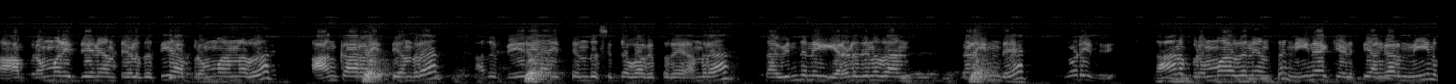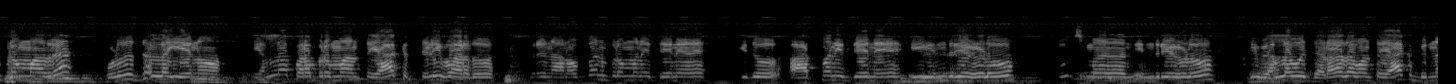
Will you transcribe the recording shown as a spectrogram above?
ಆ ಬ್ರಹ್ಮನಿದ್ದೇನೆ ಅಂತ ಹೇಳ್ತತಿ. ಆ ಬ್ರಹ್ಮ ಅನ್ನೋದು ಅಹಂಕಾರ ಐತಿ ಅಂದ್ರ ಅದು ಬೇರೆ ಐತೆಂದು ಸಿದ್ಧವಾಗುತ್ತದೆ ಅಂದ್ರ ನಾವ್ ಹಿಂದಿನ ಎರಡು ದಿನದ ಹಿಂದೆ ನೋಡಿದ್ವಿ. ನಾನು ಬ್ರಹ್ಮ ಅದನೆ ಅಂತ ನೀನೇ ಕೇಳ್ತಿ, ಹಂಗಾರ ನೀನ್ ಬ್ರಹ್ಮ ಆದ್ರ ಉಳಿದದ್ದಲ್ಲ ಏನು? ಎಲ್ಲ ಪರಬ್ರಹ್ಮ ಅಂತ ಯಾಕೆ ತಿಳಿಬಾರದು? ಬರೀ ನಾನೊಬ್ಬನ ಬ್ರಹ್ಮನಿದ್ದೇನೆ, ಇದು ಆತ್ಮನಿದ್ದೇನೆ, ಈ ಇಂದ್ರಿಯಗಳು, ಸೂಕ್ಷ್ಮ ಇಂದ್ರಿಯಗಳು ಇವೆಲ್ಲವೂ ಜಡಾದವಂತ ಯಾಕೆ ಭಿನ್ನ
